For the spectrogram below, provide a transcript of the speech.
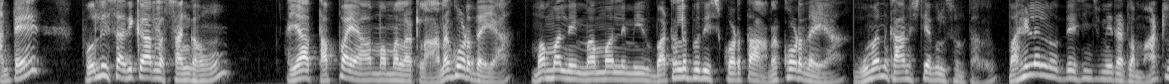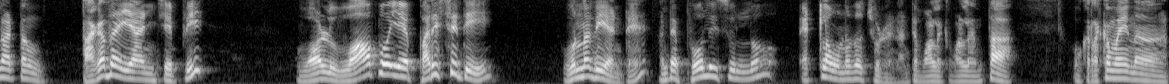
అంటే పోలీస్ అధికారుల సంఘం అయ్యా తప్పయ్యా మమ్మల్ని అట్లా అనకూడదయ్యా. మమ్మల్ని మమ్మల్ని మీరు బట్టలపు తీసి కొడతా అనకూడదయ్యా. ఉమెన్ కానిస్టేబుల్స్ ఉంటారు. మహిళలను ఉద్దేశించి మీరు అట్లా మాట్లాడటం తగదయ్యా అని చెప్పి వాళ్ళు వాపోయే పరిస్థితి ఉన్నది అంటే అంటే పోలీసుల్లో ఎట్లా ఉన్నదో చూడండి. అంటే వాళ్ళకి వాళ్ళంతా ఒక రకమైన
